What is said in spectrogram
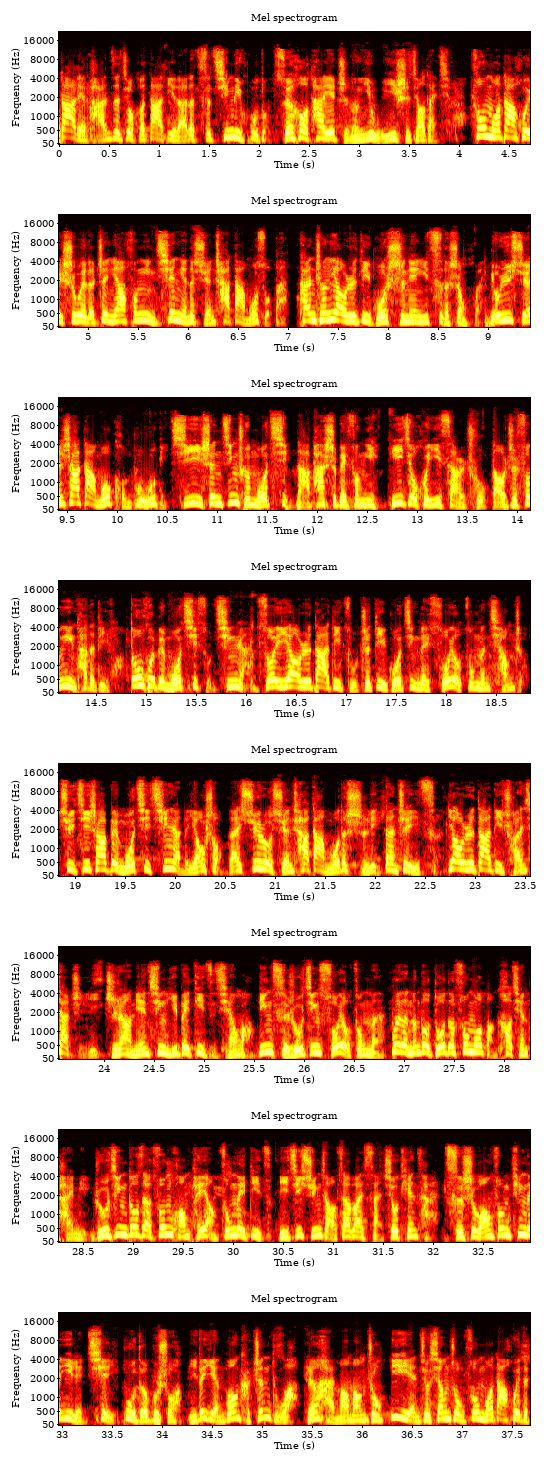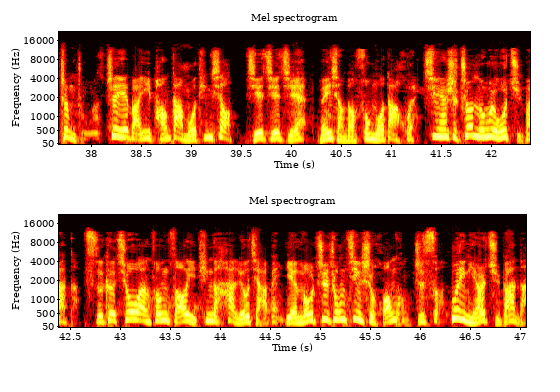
大脸盘子就和大地来了次亲密互动，随后他也只能一五一十交代起来。封魔大会是为了镇压封印千年的玄刹大魔所办，堪称耀日帝国十年一次的盛会。由于玄刹大魔恐怖无比，其一身精纯魔气，哪怕是被封印，依旧会一散而出，导致封印他的地方都会被魔气所侵染。所以耀日大帝组织帝国境内所有宗门强者去击杀被魔气侵染的妖兽，来削弱玄刹大魔的实力。但这一次，耀日大帝传下旨意，只让年轻一辈弟子前往。因此，如今所有宗门为了能够夺得封魔榜靠前排名，如今都在疯狂培养宗内弟子，以及寻找在外散修天才。此时，王峰听得一脸惬意，不得不说，你的眼光可真毒啊！人海茫茫中，一眼就相中封魔大会的正主了。这也把一旁大魔听笑了，结结结，没想到封魔大会竟然是专门为我举办的。此刻，邱万峰早已听得汗流浃背，眼眸之中尽是惶恐之色。为你而举办的，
